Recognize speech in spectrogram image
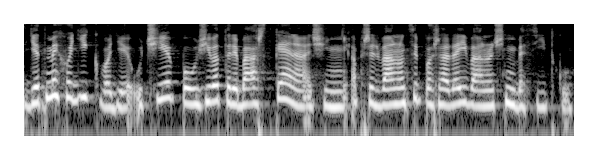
S dětmi chodí k vodě, učí je používat rybářské náčiní a před Vánoci pořádají vánoční besídku.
